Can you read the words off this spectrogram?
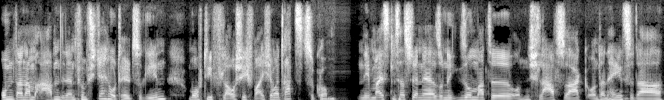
um dann am Abend in ein Fünf-Sterne-Hotel zu gehen, um auf die flauschig weiche Matratze zu kommen. Nee, meistens hast du dann ja so eine Isomatte und einen Schlafsack und dann hängst du da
